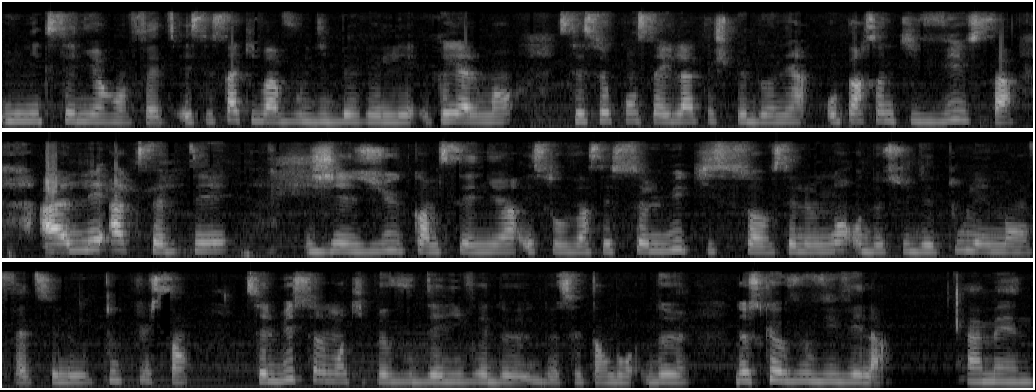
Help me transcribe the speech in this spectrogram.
unique Seigneur en fait. Et c'est ça qui va vous libérer réellement. C'est ce conseil-là que je peux donner aux personnes qui vivent ça. Allez accepter Jésus comme Seigneur et Sauveur. C'est celui qui sauve. C'est le nom au-dessus de tous les noms en fait. C'est le Tout-Puissant. C'est lui seulement qui peut vous délivrer de, de cet endroit, de, de ce que vous vivez là. Amen.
